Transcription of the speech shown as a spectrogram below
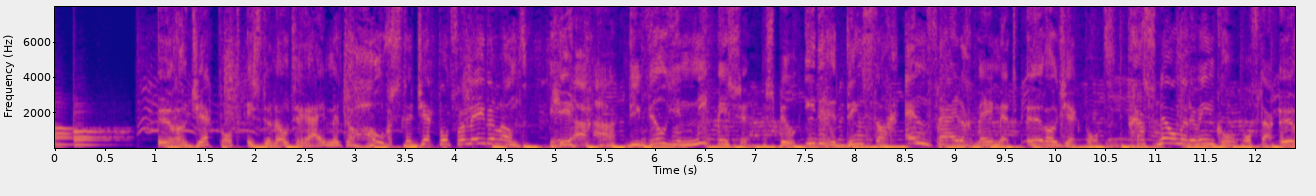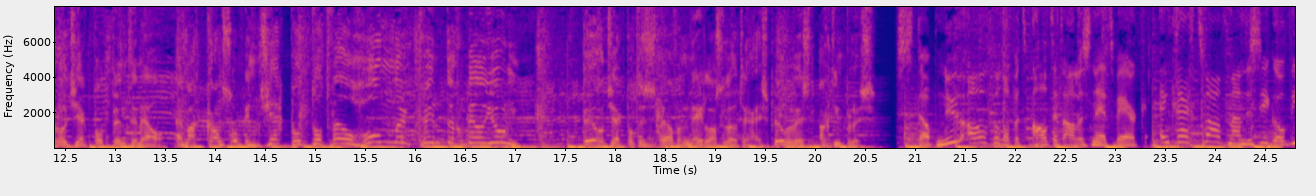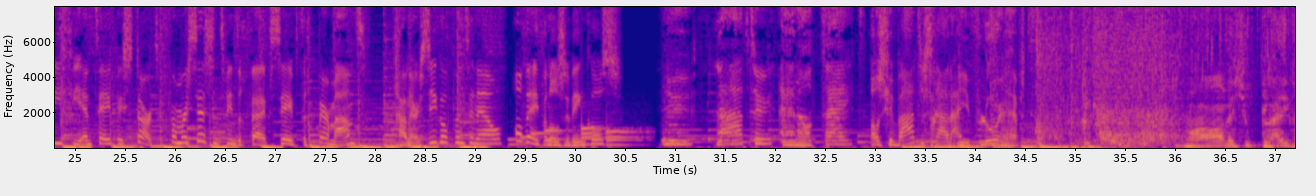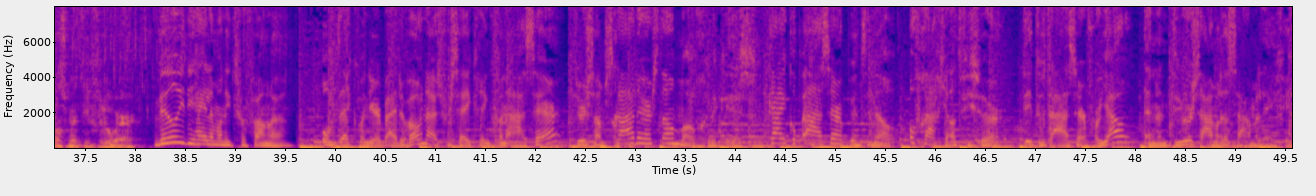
Eurojackpot is de loterij met de hoogste jackpot van Nederland. Ja, die wil je niet missen. Speel iedere dinsdag en vrijdag mee met Eurojackpot. Ga snel naar de winkel of naar eurojackpot.nl en maak kans op een jackpot tot wel 120 miljoen. Eurojackpot is een spel van de Nederlandse loterij. Speelbewust 18+. Plus. Stap nu over op het Altijd Alles netwerk. En krijg 12 maanden Ziggo, wifi en tv start voor maar 26,75 per maand. Ga naar ziggo.nl of een van onze winkels. Nu, later en altijd. Als je waterschade aan je vloer hebt... Oh, weet je hoe blij ik was met die vloer? Wil je die helemaal niet vervangen? Ontdek wanneer bij de woonhuisverzekering van ASR... duurzaam schadeherstel mogelijk is. Kijk op asr.nl of vraag je adviseur. Dit doet ASR voor jou en een duurzamere samenleving.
